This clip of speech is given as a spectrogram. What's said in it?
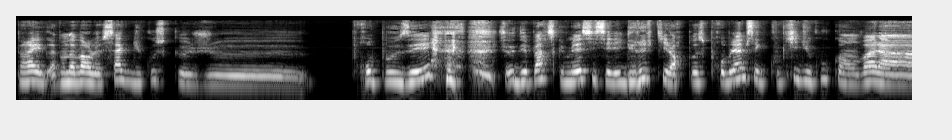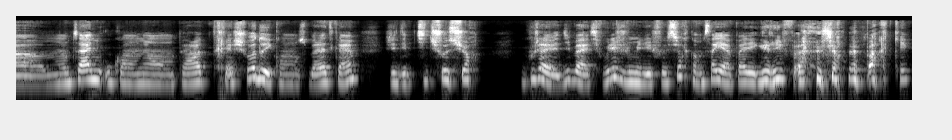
pareil, avant d'avoir le sac, du coup, ce que je proposé. au départ, ce que me si c'est les griffes qui leur posent problème, c'est que Cookie, du coup, quand on va à la montagne ou quand on est en période très chaude et qu'on se balade quand même, j'ai des petites chaussures. Du coup, j'avais dit, bah, si vous voulez, je lui mets les chaussures, comme ça, il n'y a pas les griffes sur le parquet.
